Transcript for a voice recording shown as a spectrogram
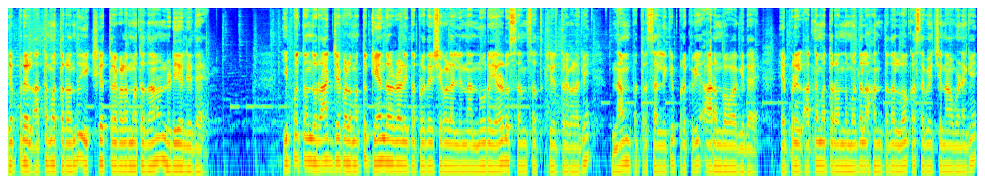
ಏಪ್ರಿಲ್ ಹತ್ತೊಂಬತ್ತರಂದು ಈ ಕ್ಷೇತ್ರಗಳ ಮತದಾನ ನಡೆಯಲಿದೆ. ಇಪ್ಪತ್ತೊಂದು ರಾಜ್ಯಗಳು ಮತ್ತು ಕೇಂದ್ರಾಡಳಿತ ಪ್ರದೇಶಗಳಲ್ಲಿನ ನೂರ ಎರಡು ಸಂಸತ್ ಕ್ಷೇತ್ರಗಳಿಗೆ ನಾಮಪತ್ರ ಸಲ್ಲಿಕೆ ಪ್ರಕ್ರಿಯೆ ಆರಂಭವಾಗಿದೆ. ಏಪ್ರಿಲ್ ಹತ್ತೊಂಬತ್ತರಂದು ಮೊದಲ ಹಂತದ ಲೋಕಸಭೆ ಚುನಾವಣೆಗೆ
